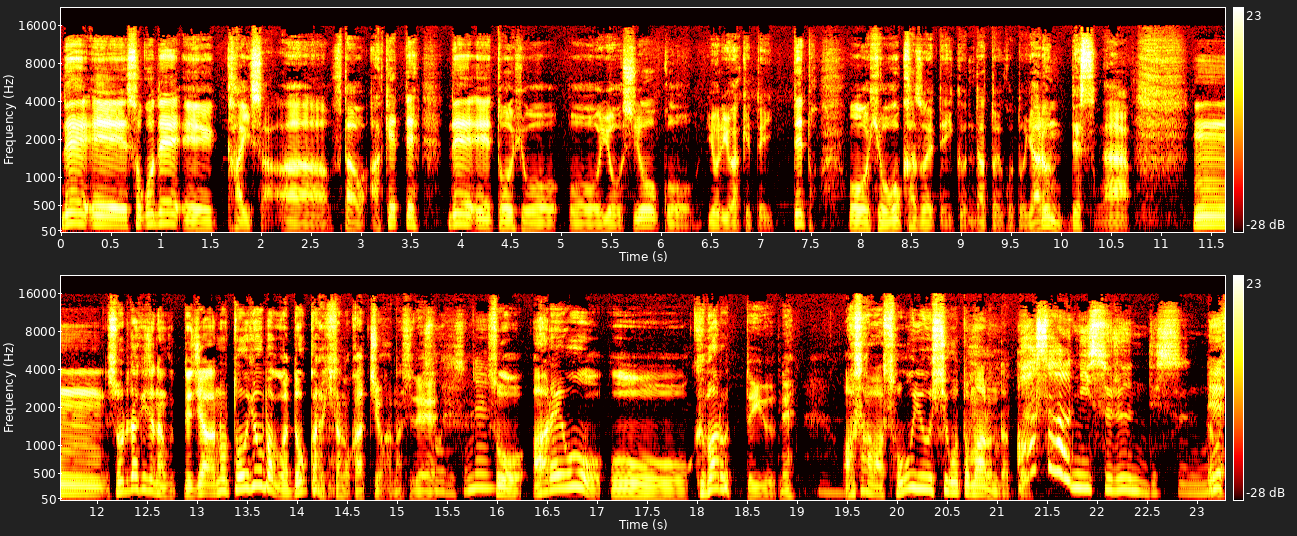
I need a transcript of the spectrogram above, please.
い、で、えー、そこで、えー、開査、あ蓋を開けて、で、えー、投票用紙をこう、より分けていって、と、票を数えていくんだということをやるんですが、うん、それだけじゃなくて、じゃああの投票箱がどっから来たのかっていう話で、そうですね。そう、あれをお配るっていうね、朝はそういう仕事もあるんだと。朝にするんですね。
